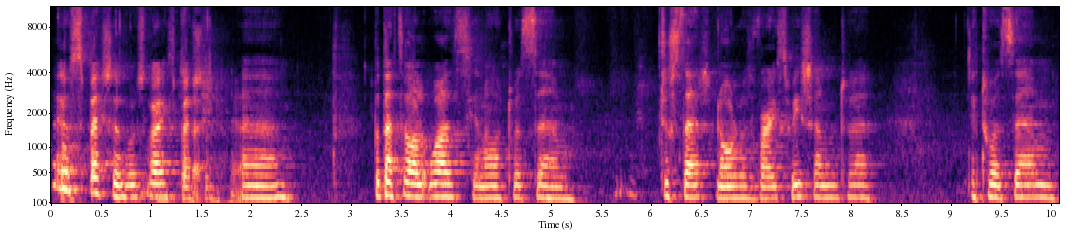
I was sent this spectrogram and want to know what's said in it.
It was special. It was very special. Special, yeah. um, but that's all it was. You know, it was um, just that. Noel was very sweet, and uh, it was um,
